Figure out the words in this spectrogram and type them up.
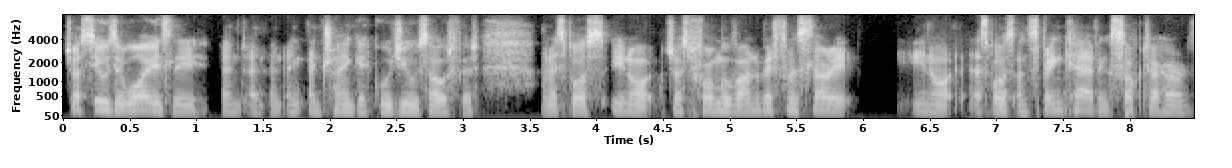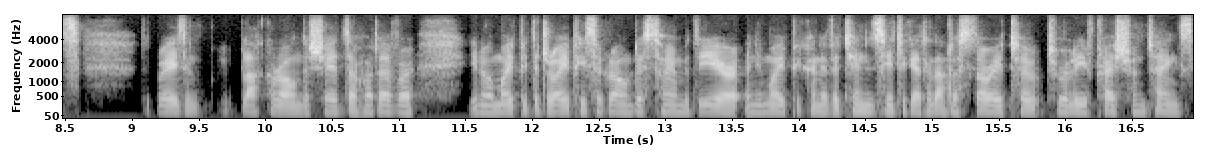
just use it wisely and, and, and, and try and get good use out of it. And I suppose, you know, just before we move on a bit from slurry, you know, I suppose on spring calving suckler herds, the grazing block around the sheds or whatever, you know, it might be the dry piece of ground this time of the year, and you might be kind of a tendency to get a lot of slurry to, to relieve pressure on tanks.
